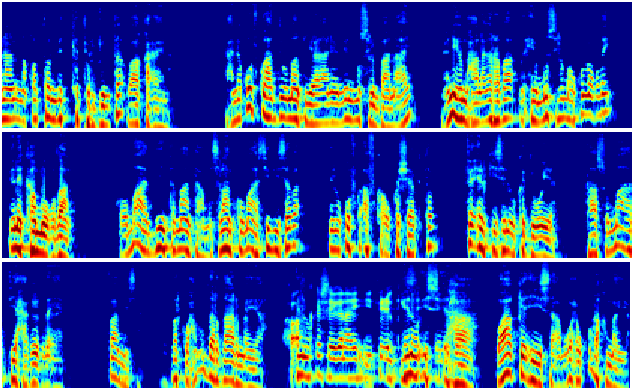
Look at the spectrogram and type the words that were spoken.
inaan noqoto mid ka turjunta waaqaceena yacni qofku haddii maanta yirahda nin muslim baan ahay micnihii maxaa laga rabaa? Wixii muslim oo ku noqday inay ka muuqdaan. Oo ma aha diinta maanta ama islaamku ma aha sidiisaba inuu qofka afka uu ka sheegto ficilkiisana uu ka duwan yahay. Taasu ma aha tii xaqiiqda ahayd. Fahmaysa marka waxaan u dardaarmayaa inuu waaqiciisa ama wuxuu ku dhaqmaya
